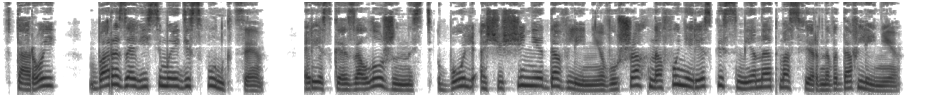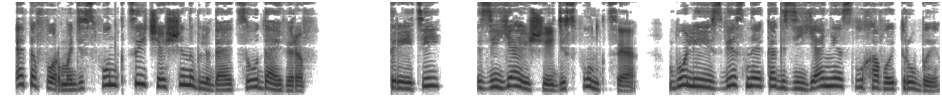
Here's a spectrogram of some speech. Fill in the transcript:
Второй — барозависимая дисфункция, Резкая заложенность, боль, ощущение давления в ушах на фоне резкой смены атмосферного давления. Эта форма дисфункции чаще наблюдается у дайверов. Третий — зияющая дисфункция, более известная как зияние слуховой трубы.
